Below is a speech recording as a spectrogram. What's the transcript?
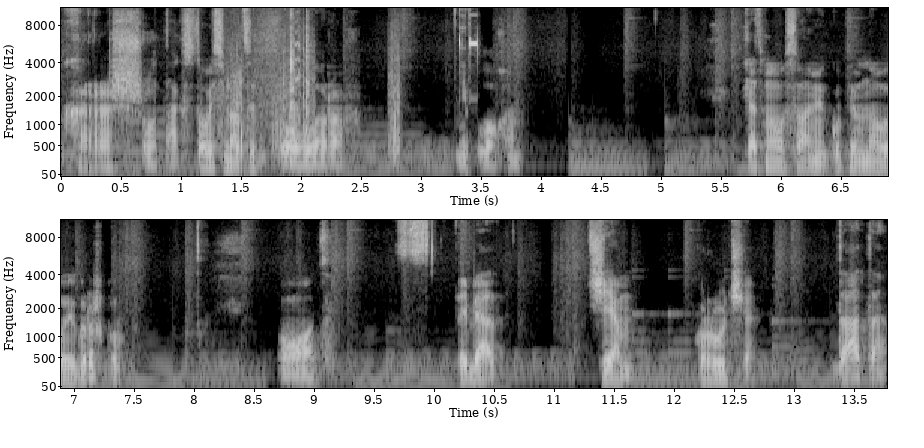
хорошо. Так, 118 долларов. Неплохо. Сейчас мы с вами купим новую игрушку. Вот. Ребят, чем круче дата,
